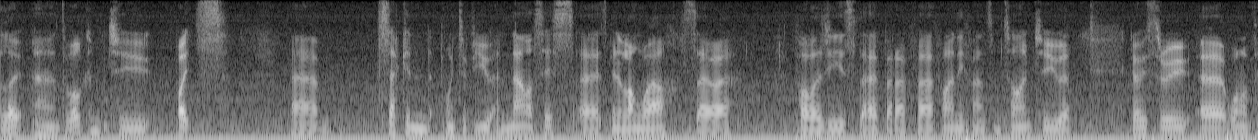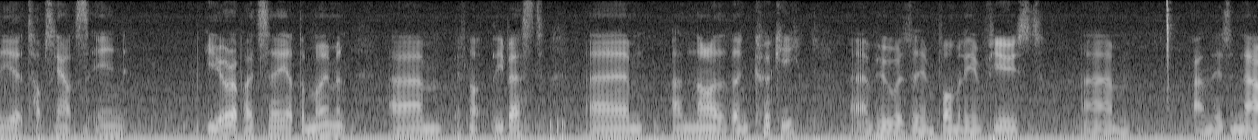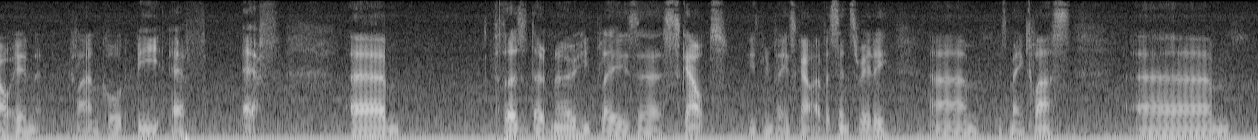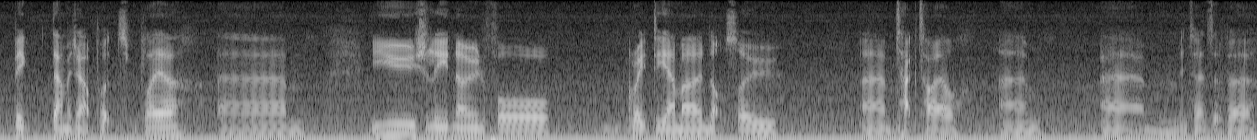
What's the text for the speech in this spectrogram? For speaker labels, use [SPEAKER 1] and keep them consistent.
[SPEAKER 1] Hello and welcome to Bytes um, second point of view analysis. Uh, it's been a long while, so uh, apologies there, but I've uh, finally found some time to uh, go through uh, one of the uh, top scouts in Europe, I'd say, at the moment, um, if not the best, um, and none other than Cookie, um, who was informally infused um, and is now in a clan called BFF. Um, for those that don't know, he plays uh, Scout. He's been playing Scout ever since, really. Um, his main class. Um, big damage output player. Um, usually known for great DMer, not so um, tactile um, um, in terms of uh,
